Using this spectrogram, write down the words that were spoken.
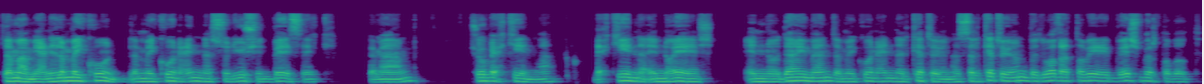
تمام يعني لما يكون لما يكون عندنا solution basic تمام شو بيحكي لنا بيحكي لنا انه إيش إنه دائما لما يكون عندنا الكاتيون هسا الكاتيون بالوضع الطبيعي بإيش بيرتبط؟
